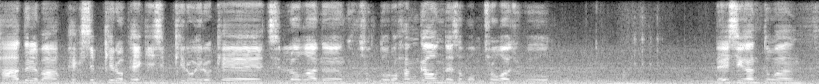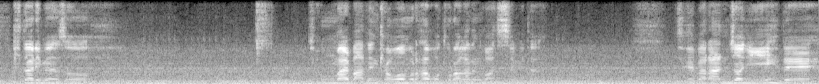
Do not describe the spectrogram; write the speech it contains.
다들 막 110km, 120km 이렇게 질러가는 고속도로 한가운데서 멈춰가지고 4시간 동안 기다리면서 정말 많은 경험을 하고 돌아가는 것 같습니다. 제발 안전히, 네.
